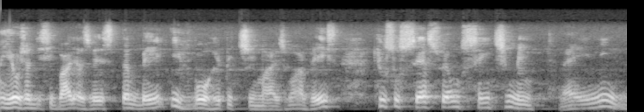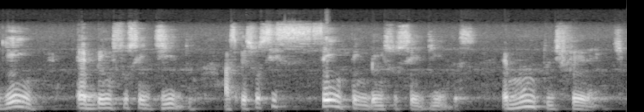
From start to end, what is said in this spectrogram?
E eu já disse várias vezes também, e vou repetir mais uma vez, que o sucesso é um sentimento, né? e ninguém é bem sucedido. As pessoas se sentem bem sucedidas. É muito diferente.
